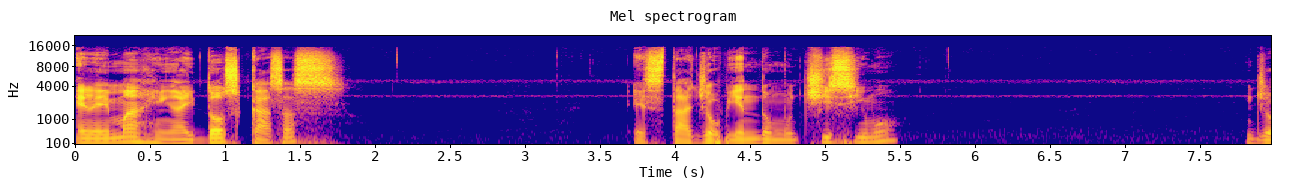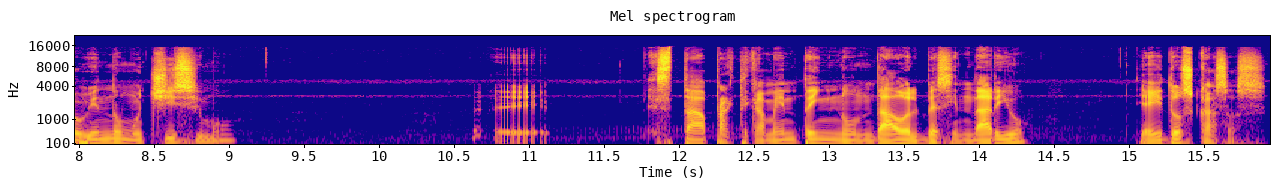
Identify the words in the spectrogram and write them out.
en la imagen hay dos casas, está lloviendo muchísimo, lloviendo muchísimo, eh, está prácticamente inundado el vecindario y hay dos casas.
